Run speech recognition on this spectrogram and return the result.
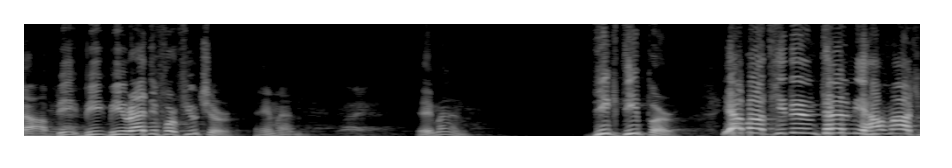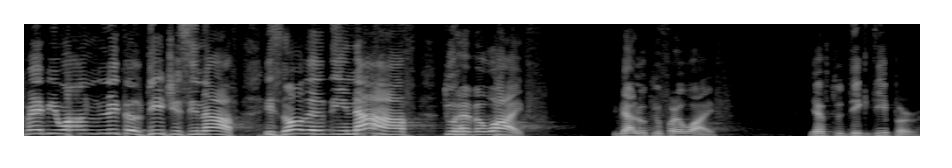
Yeah, be, be, be ready for future. Amen. Right. Amen. Dig deeper. Yeah, but he didn't tell me how much. Maybe one little ditch is enough. It's not enough to have a wife if you are looking for a wife. You have to dig deeper.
